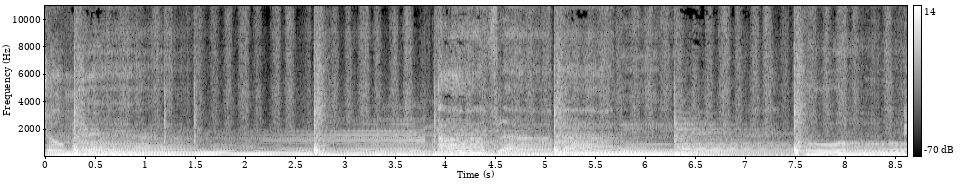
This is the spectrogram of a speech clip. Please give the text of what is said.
שומע אף למה אני קורא.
